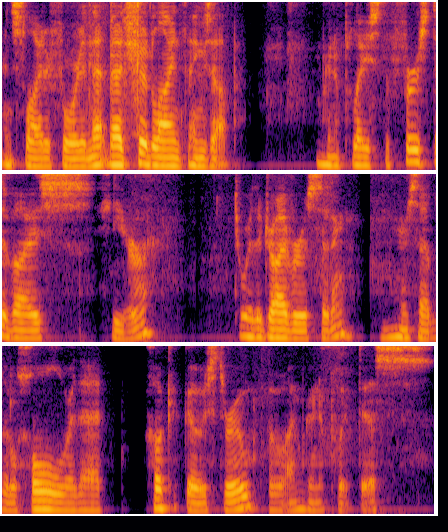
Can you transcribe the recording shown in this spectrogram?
and slide it forward. And that, that should line things up. I'm going to place the first device here to where the driver is sitting. Here's that little hole where that hook goes through. So I'm going to put this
